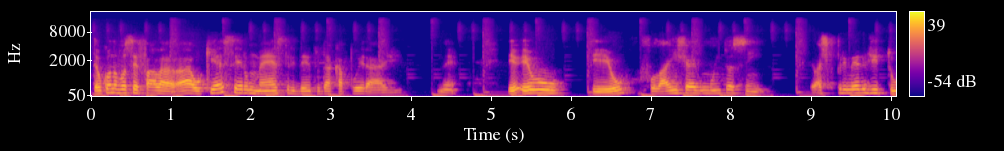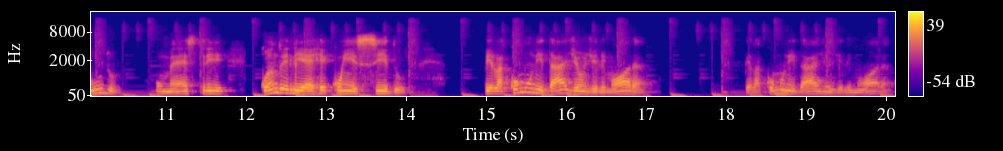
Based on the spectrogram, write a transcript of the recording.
Então, quando você fala, ah, o que é ser um mestre dentro da capoeiragem, né? Eu, eu, eu fui lá e enxergo muito assim. Eu acho que, primeiro de tudo, o mestre, quando ele é reconhecido pela comunidade onde ele mora, pela comunidade onde ele mora,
